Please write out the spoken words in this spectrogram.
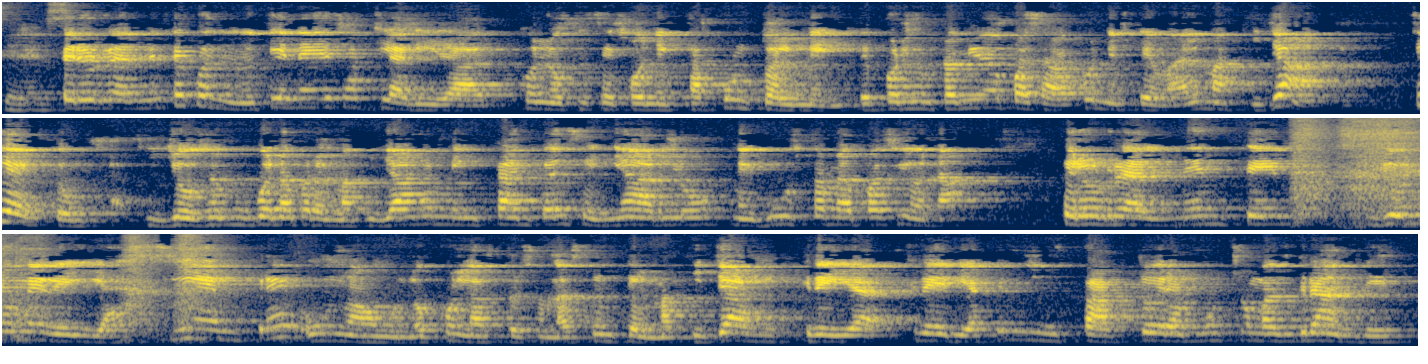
Pero realmente cuando uno tiene esa claridad con lo que se conecta puntualmente, por ejemplo, a mí me pasaba con el tema del maquillaje, ¿cierto? Yo soy muy buena para el maquillaje, me encanta enseñarlo, me gusta, me apasiona, pero realmente yo no me veía siempre uno a uno con las personas frente al maquillaje. Creía, creería que mi impacto era mucho más grande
